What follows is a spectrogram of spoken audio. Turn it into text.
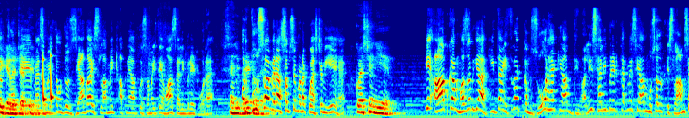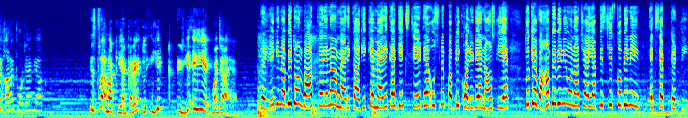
अंदर जो कि मैं समझता हूँ जो ज़्यादा इस्लामिक अपने आप को समझते हैं वहाँ सेलिब्रेट हो रहा है। और दूसरा मेरा सबसे बड़ा क्वेश्चन ये है क्वेश्चन ये है। कि आपका मज़हब या अकीदा इतना कमज़ोर है कि आप दिवाली सेलिब्रेट करने से आप मुसल इस्लाम से खारिज हो जाएँगे आप। इस तरह ना किया करें। ये यही एक वजह है। लेकिन अभी तो हम बात करें ना अमेरिका की कि अमेरिका की एक स्टेट है उसने पब्लिक हॉलीडे अनाउंस किया है। तो क्या वहाँ पे भी नहीं होना चाहिए? आप इस चीज़ को भी नहीं एक्सेप्ट करती?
